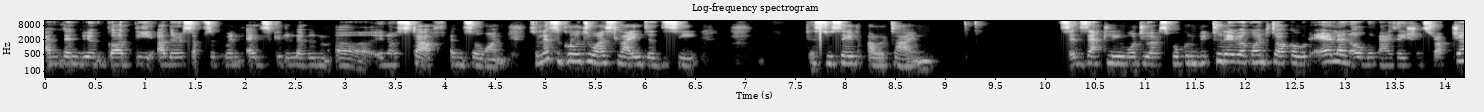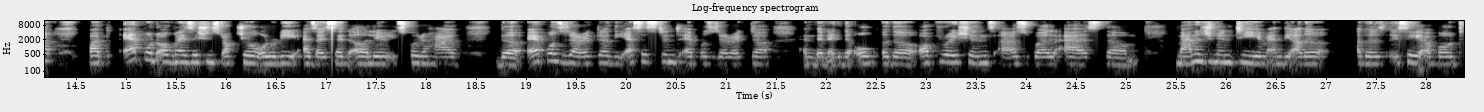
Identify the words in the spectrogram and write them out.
and then we've got the other subsequent executive level, uh, you know, staff and so on. So let's go to our slides and see, just to save our time. It's exactly what you have spoken. Today, we're going to talk about airline organization structure, but airport organization structure already, as I said earlier, it's going to have the airports director, the assistant airports director, and then like the, the operations as well as the management team and the other others say about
